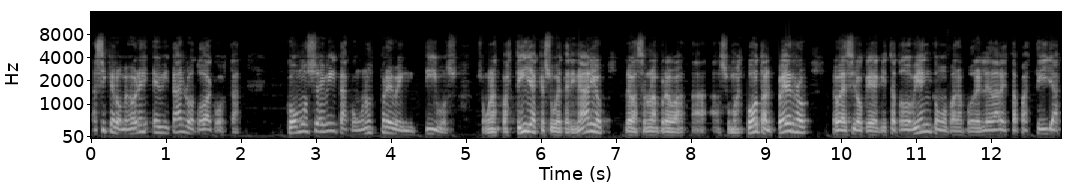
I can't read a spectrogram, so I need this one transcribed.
Así que lo mejor es evitarlo a toda costa. ¿Cómo se evita? Con unos preventivos. Son unas pastillas que su veterinario le va a hacer una prueba a, a su mascota, al perro, le va a decir, ok, aquí está todo bien, como para poderle dar esta pastilla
